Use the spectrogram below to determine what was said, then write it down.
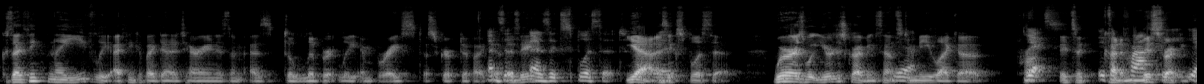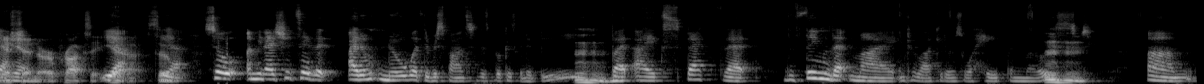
Because I think naively, I think of identitarianism as deliberately embraced ascriptive As, identity. as explicit. yeah, as explicit. Whereas what you're describing sounds Yeah. to me like a pro- Yes. it's a It's a kind of proxy, yeah. misrecognition or a proxy. Yeah. So yeah. So, I mean, I should say that I don't know what the response to this book is going to be, Mm-hmm. but I expect that the thing that my interlocutors will hate the most Mm-hmm. um,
